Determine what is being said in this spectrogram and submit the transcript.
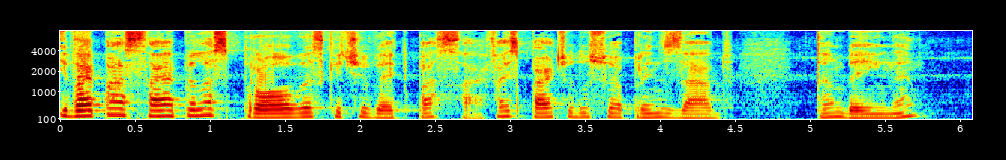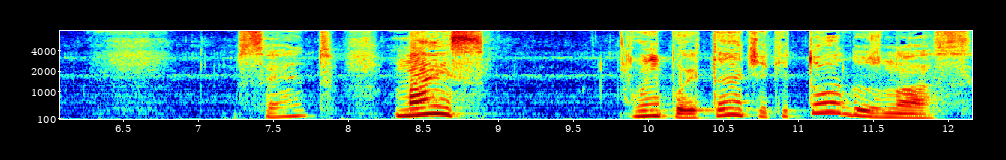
E vai passar pelas provas que tiver que passar. Faz parte do seu aprendizado também, né? Certo? Mas o importante é que todos nós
